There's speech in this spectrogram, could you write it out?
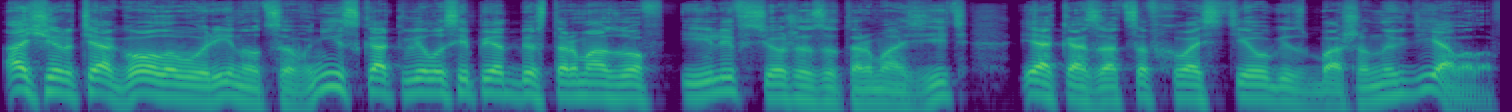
очертя голову, ринуться вниз, как велосипед без тормозов, или все же затормозить и оказаться в хвосте у безбашенных дьяволов.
